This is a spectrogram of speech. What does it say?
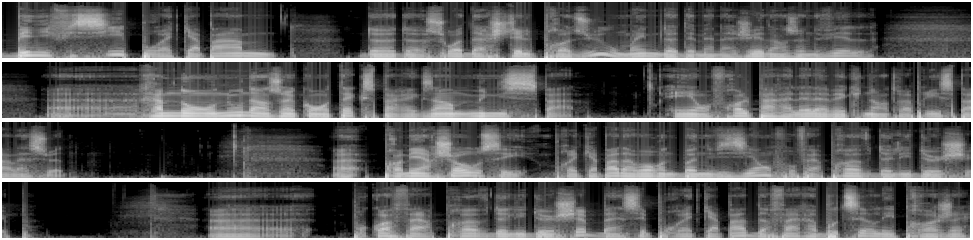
bénéficier pour être capables de, de soit d'acheter le produit ou même de déménager dans une ville? Ramenons-nous dans un contexte, par exemple, municipal. Et on fera le parallèle avec une entreprise par la suite. Euh, première chose, c'est pour être capable d'avoir une bonne vision, il faut faire preuve de leadership. Euh, pourquoi faire preuve de leadership? Ben, c'est pour être capable de faire aboutir les projets.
